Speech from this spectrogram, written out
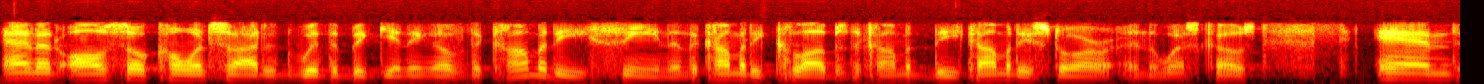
And it also coincided with the beginning of the comedy scene and the comedy clubs, the comedy, the comedy store in the West Coast, and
